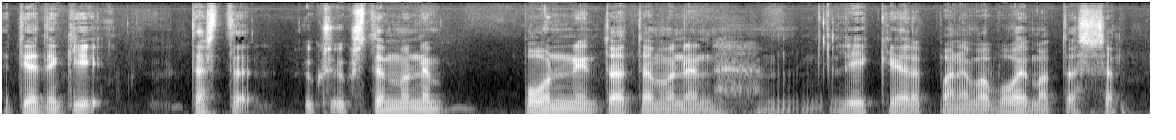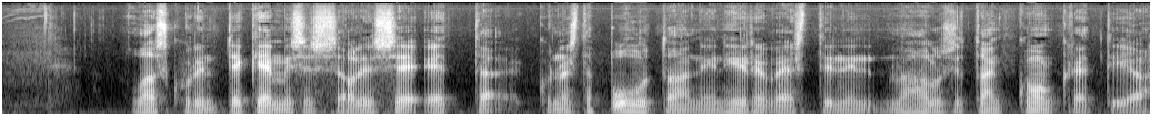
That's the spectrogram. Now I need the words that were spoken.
ja tietenkin tästä yksi, yksi tämmöinen ponnin tai tämmöinen liikkeelle paneva voima tässä – laskurin tekemisessä oli se, että kun näistä puhutaan niin hirveästi, niin mä halusin jotain konkretiaa.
